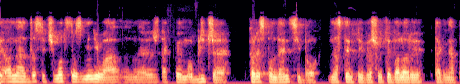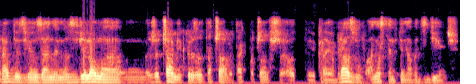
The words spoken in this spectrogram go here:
y, ona dosyć mocno zmieniła, y, że tak powiem, oblicze korespondencji, bo następnie weszły te walory tak naprawdę związane no, z wieloma mm, rzeczami, które zataczały, tak, począwszy od krajobrazów, a następnie nawet zdjęć.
